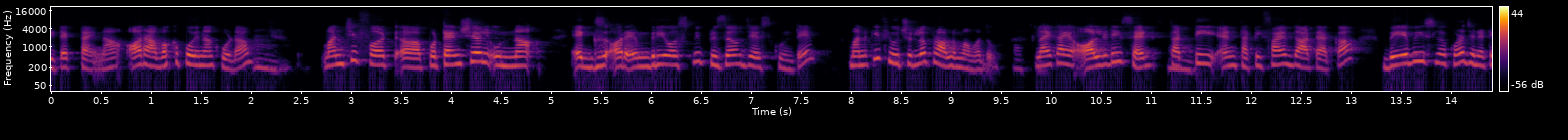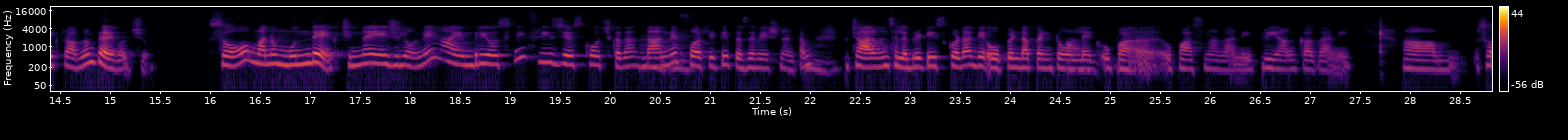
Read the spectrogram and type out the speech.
డిటెక్ట్ అయినా ఆర్ అవ్వకపోయినా కూడా మంచి ఫర్ట్ పొటెన్షియల్ ఉన్న ఎగ్స్ ఆర్ ఎంబ్రియోస్ని ప్రిజర్వ్ చేసుకుంటే మనకి ఫ్యూచర్లో ప్రాబ్లం అవ్వదు. Like I already said thirty and thirty five దాటాక బేబీస్లో కూడా జెనెటిక్ ప్రాబ్లం పెరగచ్చు. సో మనం ముందే చిన్న ఏజ్లోనే ఆ ఎంబ్రియోస్ని ఫ్రీజ్ చేసుకోవచ్చు కదా. దాన్నే. ఫర్టిలిటీ ప్రిజర్వేషన్ అంటాం. ఇప్పుడు చాలా మంది సెలబ్రిటీస్ కూడా they open up and tone. Like ఉపా ఉపాసన కానీ ప్రియాంక కానీ so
